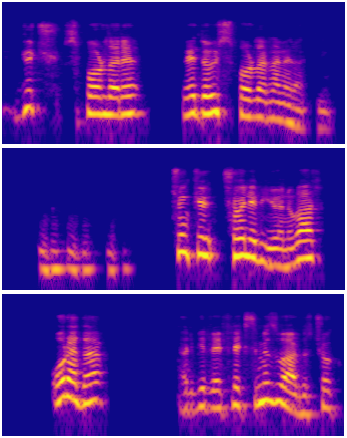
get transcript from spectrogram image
güç sporları ve dövüş sporlarına meraklıyım. Çünkü şöyle bir yönü var. Orada hani bir refleksimiz vardır. Çok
